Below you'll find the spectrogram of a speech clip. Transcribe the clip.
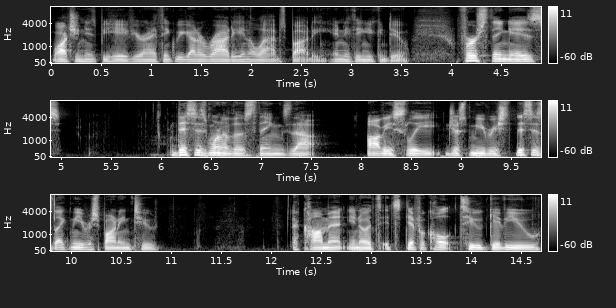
watching his behavior and I think we got a Rottie in a lab's body. Anything you can do. First thing is this is one of those things that obviously just me res- this is like me responding to a comment, you know, it's it's difficult to give you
